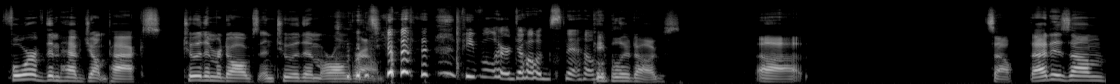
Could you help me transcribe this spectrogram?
four of them have jump packs. Two of them are dogs, and two of them are on ground. People are dogs now. people are dogs. Uh. So that is um,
